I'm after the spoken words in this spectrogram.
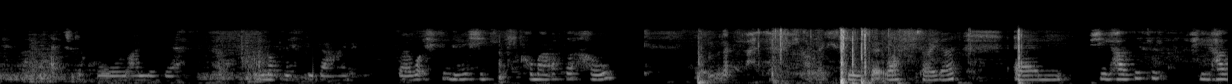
This like extra cool. I love this. I love this design. So what she can do is she can come out of that hole. Wait you can't really see very well. Sorry guys. Um, she has this. She has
